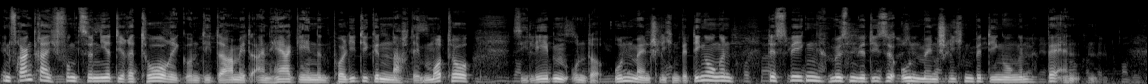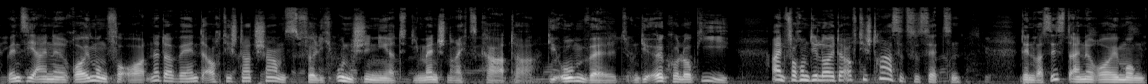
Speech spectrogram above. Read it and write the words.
In Frankreich funktioniert die Rhetorik und die damit einhergehenden Politiken nach dem Motto, sie leben unter unmenschlichen Bedingungen, deswegen müssen wir diese unmenschlichen Bedingungen beenden. Wenn sie eine Räumung verordnet, erwähnt auch die Stadt Schams völlig ungeniert die Menschenrechtscharta, die Umwelt und die Ökologie, einfach um die Leute auf die Straße zu setzen. Denn was ist eine Räumung?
